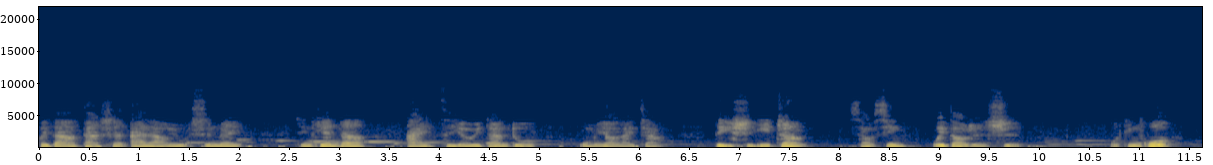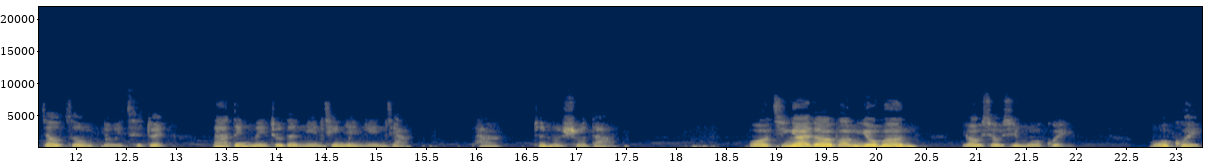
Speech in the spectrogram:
回到大婶爱疗愈，我是妹。今天的爱、自由与单独，我们要来讲第十一章：小心未到人士。我听过教宗有一次对拉丁美洲的年轻人演讲，他这么说道：“我亲爱的朋友们，要小心魔鬼。魔鬼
